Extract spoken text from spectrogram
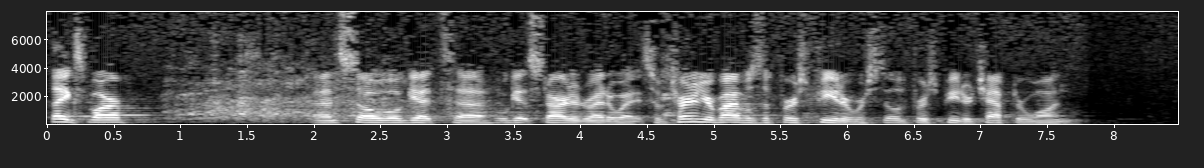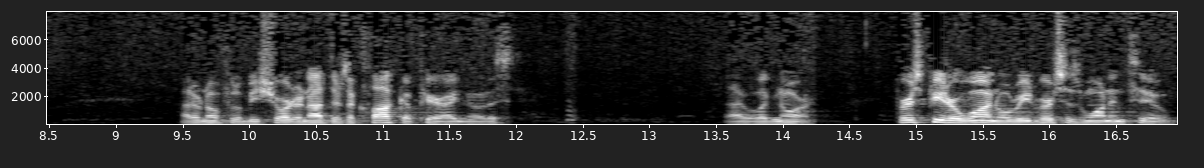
thanks Barb. And so we'll get, uh, we'll get started right away. So turn in your Bibles to 1 Peter. We're still in 1 Peter chapter 1. I don't know if it'll be short or not. There's a clock up here I noticed. I will ignore. 1 Peter 1, we'll read verses 1 and 2.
